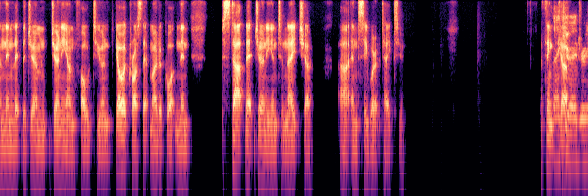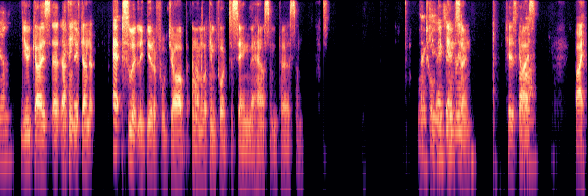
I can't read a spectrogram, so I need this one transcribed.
and then let the germ- journey unfold to you, and go across that motor court, and then start that journey into nature, uh, and see where it takes you. I think Thank uh, you, Adrian. you guys, uh, I think you've done an absolutely beautiful job, and I'm looking forward to seeing the house in person. We'll Thank talk you. Thanks, again Adrian. soon. Cheers, guys. Bye.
